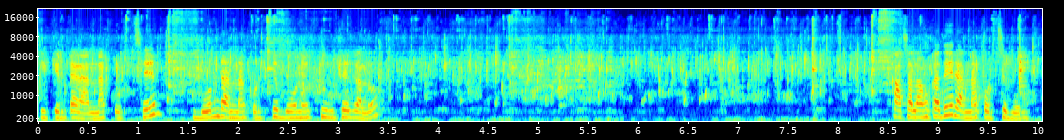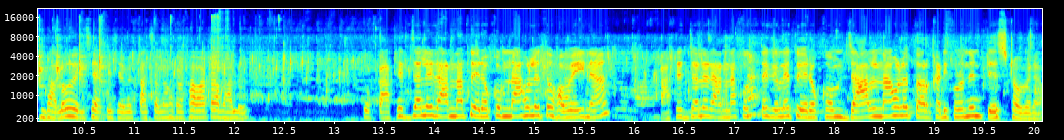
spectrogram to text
চিকেনটা রান্না করছে, বোন রান্না করছে, বোন একটু উঠে গেল। কাঁচা লঙ্কা দিয়ে রান্না করছে বোন, ভালো হয়েছে এক হিসাবে, কাঁচা লঙ্কা খাওয়াটা ভালো। তো কাঠের জালে রান্না তো এরকম না হলে তো হবেই না। কাঠের জালে রান্না করতে গেলে তো এরকম জাল না হলে তরকারি কোনোদিন টেস্ট হবে না।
